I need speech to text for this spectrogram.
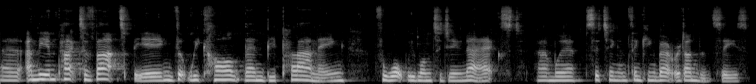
Uh, and the impact of that being that we can't then be planning for what we want to do next, and we're sitting and thinking about redundancies.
